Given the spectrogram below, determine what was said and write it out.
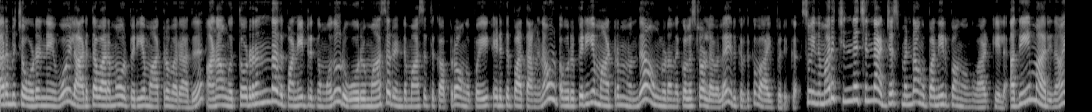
ஆரம்பிச்ச உடனேவோ, இல்லை அடுத்த வாரமோ ஒரு பெரிய மாற்றம் வராது. ஆனால் அவங்க தொடர்ந்து அதை பண்ணிட்டு இருக்கும்போது ஒரு ஒரு மாசம், ரெண்டு மாசத்துக்கு அப்புறம் அவங்க போய் எடுத்து பார்த்தாங்கன்னா, ஒரு ஒரு பெரிய மாற்றம் வந்து அவங்களோட அந்த கொலஸ்ட்ரால் லெவலில் இருக்கிறதுக்கு வாய்ப்பு இருக்கு. ஸோ இந்த மாதிரி சின்ன சின்ன அட்ஜஸ்ட்மெண்ட் தான் அவங்க பண்ணியிருப்பாங்க அவங்க வாழ்க்கையில் அதே மாதிரி தான்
